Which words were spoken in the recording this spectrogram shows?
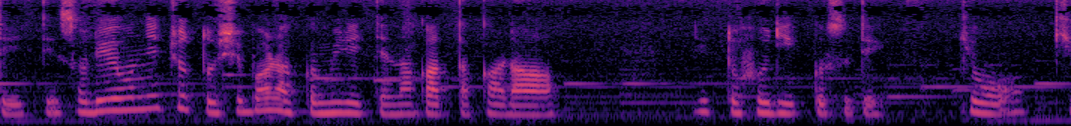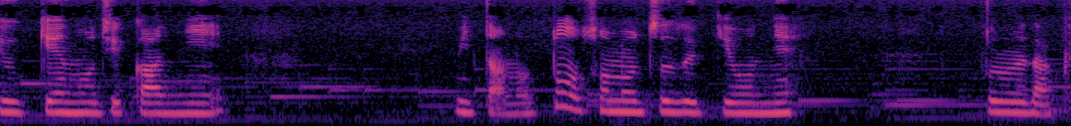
ていて、それをね、ちょっとしばらく見れてなかったから、ネットフリックスで今日休憩の時間に見たのと、その続きをね、ブルダック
